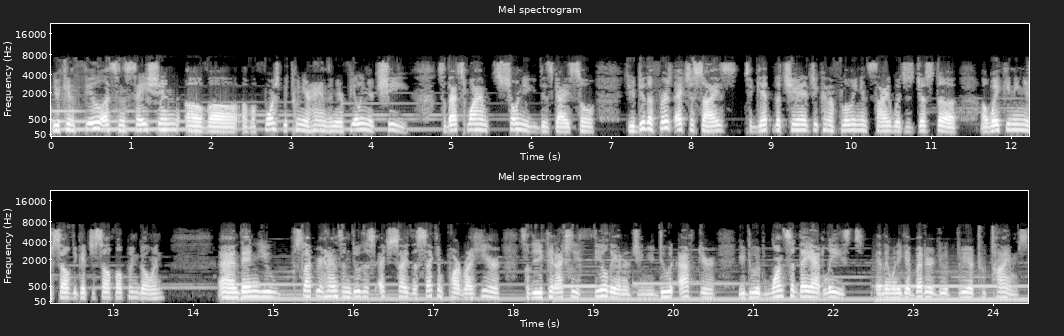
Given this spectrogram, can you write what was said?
you can feel a sensation of a, uh, of a force between your hands and you're feeling your chi. So that's why I'm showing you this guys. So you do the first exercise to get the chi energy kind of flowing inside, which is just uh, awakening yourself to get yourself up and going and then you slap your hands and do this exercise, the second part right here, so that you can actually feel the energy. And you do it after, you do it once a day at least, and then when you get better, do it three or two times.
